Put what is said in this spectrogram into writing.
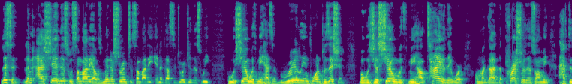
Listen, let me I shared this with somebody. I was ministering to somebody in Augusta, Georgia this week who was sharing with me has a really important position but was just sharing with me how tired they were. Oh my God, the pressure that's on me. I have to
